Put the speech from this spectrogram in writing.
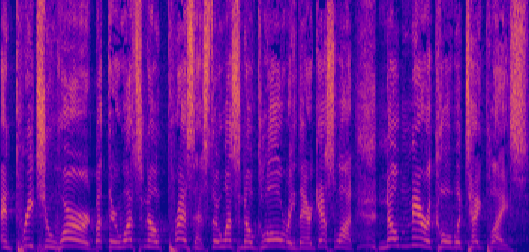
and preach a word, but there was no presence, there was no glory there, guess what? No miracle would take place.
